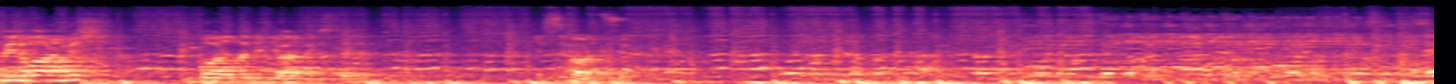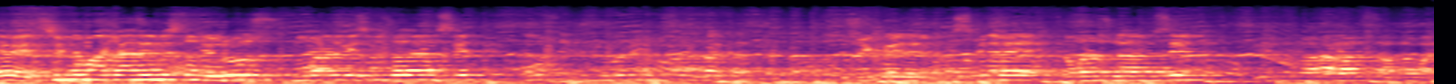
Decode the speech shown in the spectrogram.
Peni varmış. Bu arada bilgi vermek istedim. İsim örtüsü. Evet, şimdi mankenlerimizi tanıyoruz. Numaranı ve ismini söyler misin? 18 numara Yunus Teşekkür ederim. İsmini ve numaranı söyler misin? Numara Halis Atabay.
